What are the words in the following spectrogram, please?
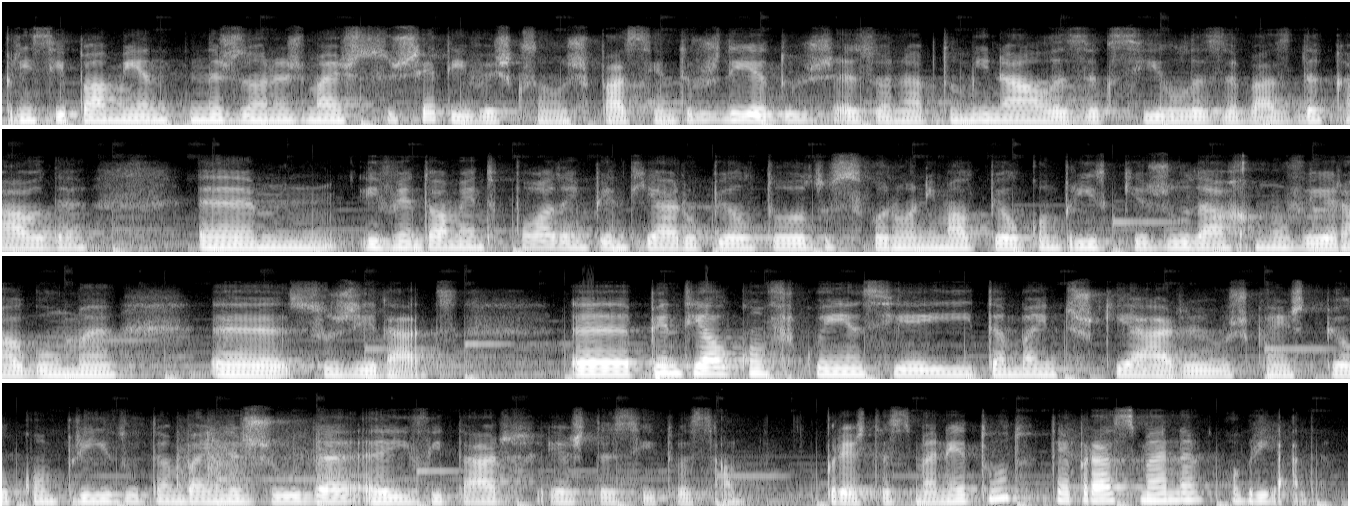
principalmente nas zonas mais suscetíveis, que são o espaço entre os dedos, a zona abdominal, as axilas, a base da cauda, um, eventualmente podem pentear o pelo todo se for um animal de pelo comprido que ajuda a remover alguma uh, sujidade. Uh, Penteá-lo com frequência e também tosquear os cães de pelo comprido também ajuda a evitar esta situação. Por esta semana é tudo. Até para a semana. Obrigada.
